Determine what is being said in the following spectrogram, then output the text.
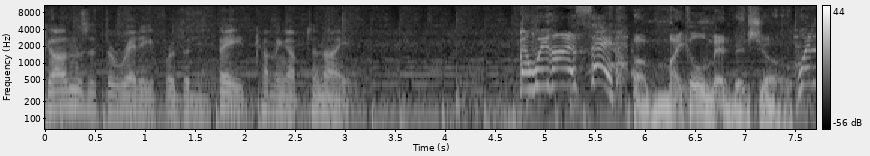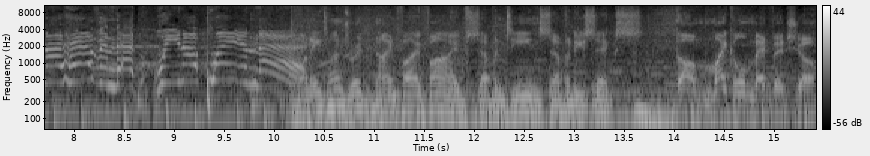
guns at the ready for the debate coming up tonight. And we're going to say, The Michael Medved Show. we're not having that. We're not playing that. 1 800 955 1776. The Michael Medved Show.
